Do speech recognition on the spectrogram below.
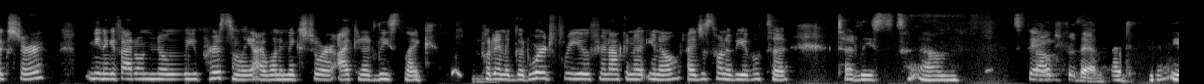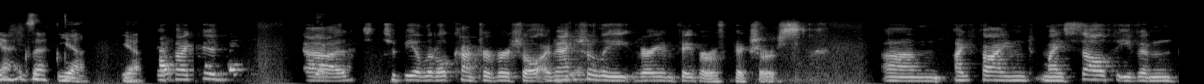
picture. Meaning if i don't know you personally i want to make sure i can at least like put in a good word for you if you're not gonna you know? I just want to be able to to at least um stay vouch for them. yeah exactly. Yeah yeah. If i could uh, to be a little controversial, I'm actually very in favor of pictures. Um, I find myself even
